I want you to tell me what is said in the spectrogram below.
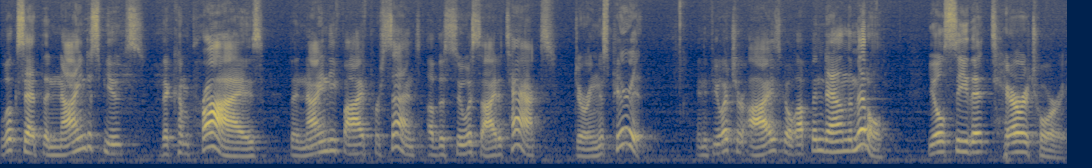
looks at the nine disputes that comprise the 95% of the suicide attacks during this period. And if you let your eyes go up and down the middle, you'll see that territory,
